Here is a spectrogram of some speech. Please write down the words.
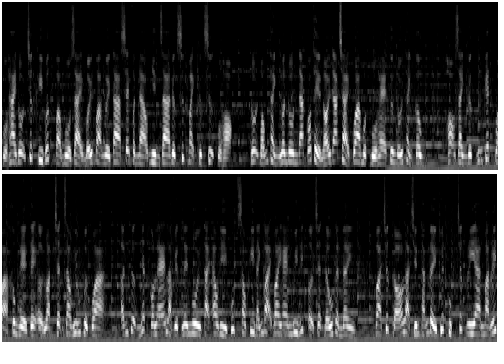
của hai đội trước khi bước vào mùa giải mới và người ta sẽ phần nào nhìn ra được sức mạnh thực sự của họ. Đội bóng thành London đã có thể nói đã trải qua một mùa hè tương đối thành công. Họ giành được những kết quả không hề tệ ở loạt trận giao hữu vừa qua. Ấn tượng nhất có lẽ là việc lên ngôi tại Audi Cup sau khi đánh bại Bayern Munich ở trận đấu gần đây. Và trước đó là chiến thắng đầy thuyết phục trước Real Madrid.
